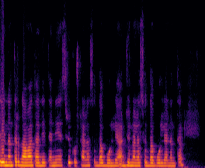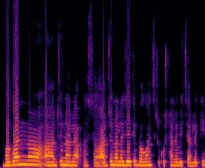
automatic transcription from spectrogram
ते नंतर गावात आले. त्यांनी श्रीकृष्णाला सुद्धा बोलले अर्जुनाला सुद्धा बोलल्यानंतर. भगवान अर्जुनाला अर्जुनाला जे ते भगवान श्रीकृष्णाला विचारलं की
